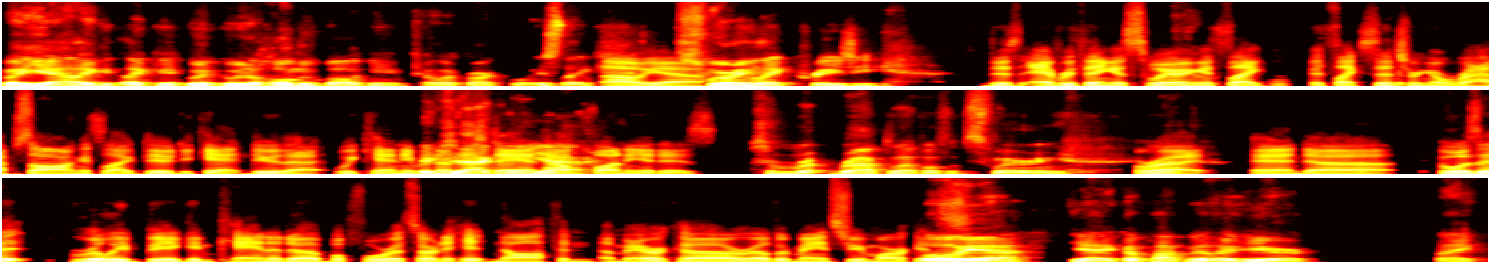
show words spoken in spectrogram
but yeah, like like it, it was a whole new ball game. Trailer Park Boys, like Oh yeah. swearing like crazy. This everything is swearing. Yeah. It's like it's like censoring a rap song. It's like, dude, you can't do that. We can't even Exactly, understand yeah. how funny it is. Some rap levels of swearing. Right. And uh was it really big in Canada before it started hitting off in America or other mainstream oh, markets? Oh yeah, yeah. It got popular here, like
